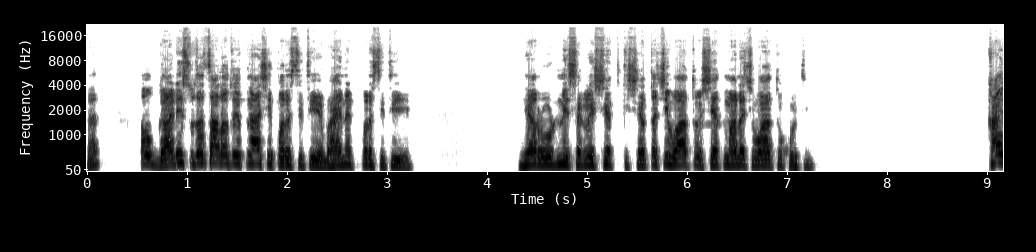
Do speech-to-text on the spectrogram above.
अहो गाडी सुद्धा चालवता येत नाही अशी परिस्थिती आहे. भयानक परिस्थिती आहे. या रोडने सगळे शेत शेताची वाहतूक शेतमालाची वाहतूक होती. काय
